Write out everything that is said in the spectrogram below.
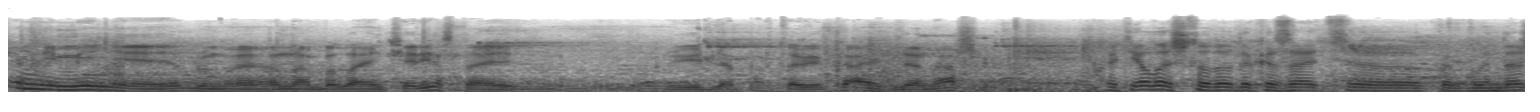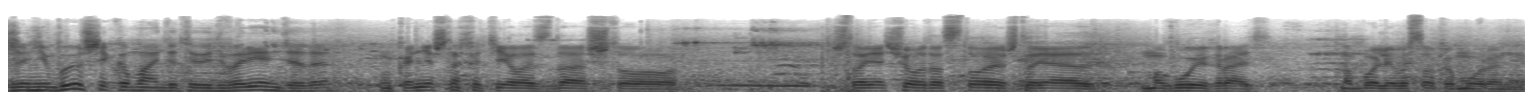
Тем не менее, я думаю, она была интересна и и для портовика, и для наших. Хотелось что-то доказать, э, как бы даже не бывшей команде, ты ведь в аренде, да? Ну, конечно, хотелось, да, что, что я чего-то стою, что я могу играть на более высоком уровне.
